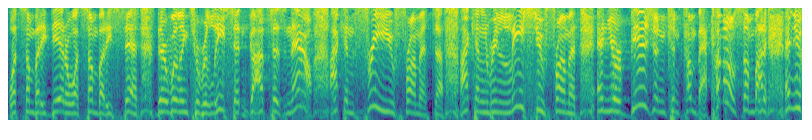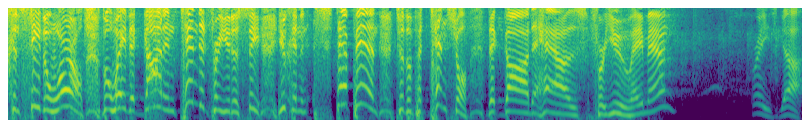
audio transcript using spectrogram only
what somebody did or what somebody said. They're willing to release it. And God says, now I can free you from it. I can release you from it. And your vision can come back. Come on, somebody. And you can see the world the way that God intended for you to see see, you can step in to the potential that God has for you. Amen? Praise God.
